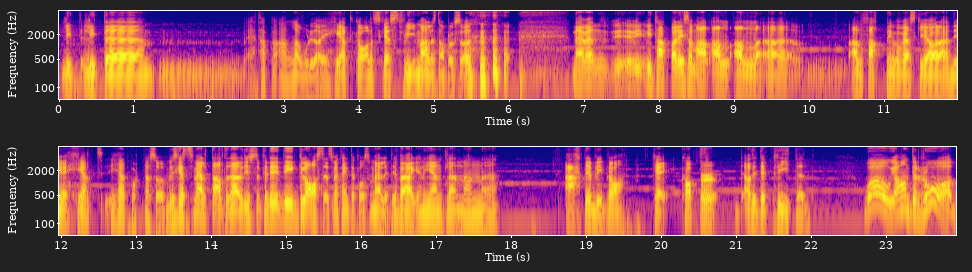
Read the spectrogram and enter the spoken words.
lite, lite. Jag tappar alla ord idag. Jag är helt galet. Ska jag streama alldeles snart också? Nej, men vi, vi, tappar liksom all, all, all, uh, all fattning på vad jag ska göra. Det är helt, helt borta så vi ska smälta allt det där. Just för det, det är glaset som jag tänkte på som är lite i vägen egentligen, men. Uh, ah, det blir bra. Okej, okay. copper. Ja, det är depriten. Wow, jag har inte råd!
